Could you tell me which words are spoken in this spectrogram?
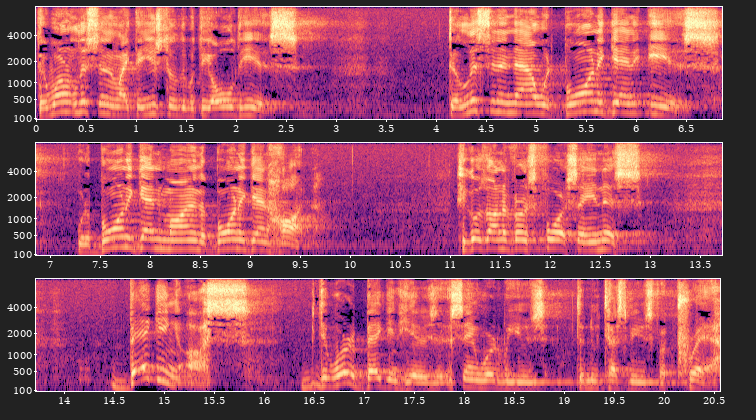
They weren't listening like they used to with the old ears. They're listening now with born again ears, with a born again mind and a born again heart. He goes on to verse 4 saying this begging us. The word begging here is the same word we use, the New Testament uses for prayer.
